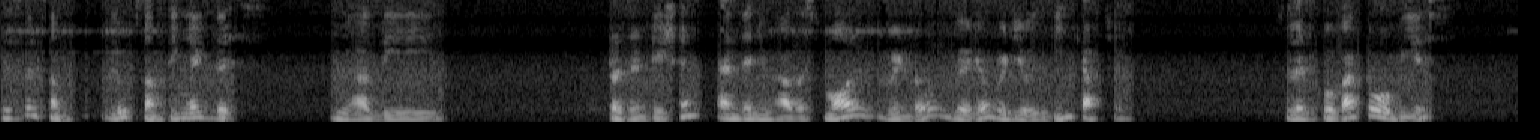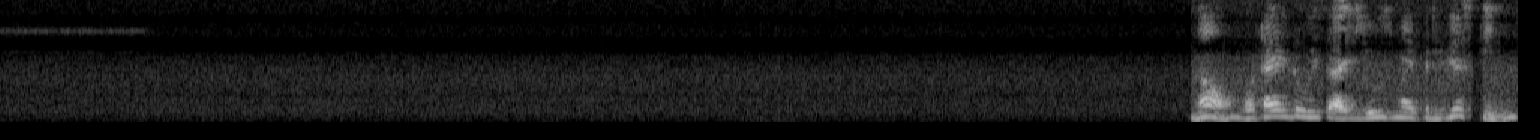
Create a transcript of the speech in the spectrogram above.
This will some, look something like this. You have the presentation and then you have a small window where your video is being captured. So let's go back to OBS Now what I'll do is I'll use my previous scenes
